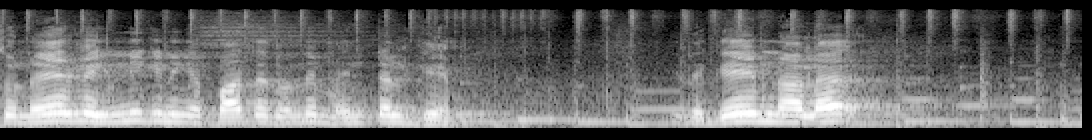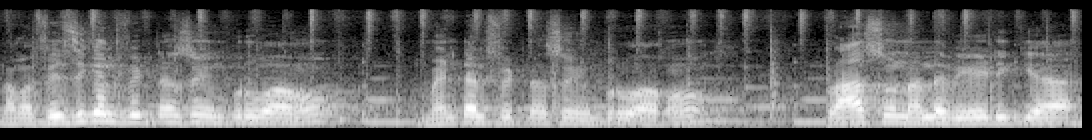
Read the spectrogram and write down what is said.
ஸோ நேரில் இன்றைக்கி நீங்கள் பார்த்தது வந்து மென்டல் கேம் இந்த கேம்னால் நம்ம ஃபிசிக்கல் ஃபிட்னஸும் இம்ப்ரூவ் ஆகும் மென்டல் ஃபிட்னஸும் இம்ப்ரூவ் ஆகும் க்ளாஸும் நல்ல வேடிக்கையாக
